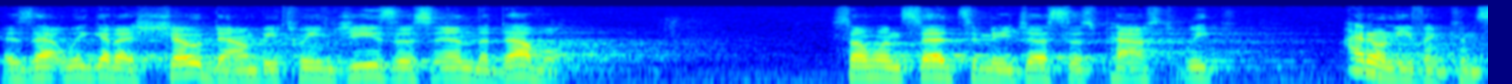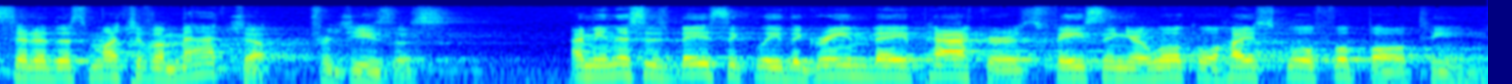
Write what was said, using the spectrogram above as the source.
is that we get a showdown between Jesus and the devil. Someone said to me just this past week, I don't even consider this much of a matchup for Jesus. I mean, this is basically the Green Bay Packers facing your local high school football team.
